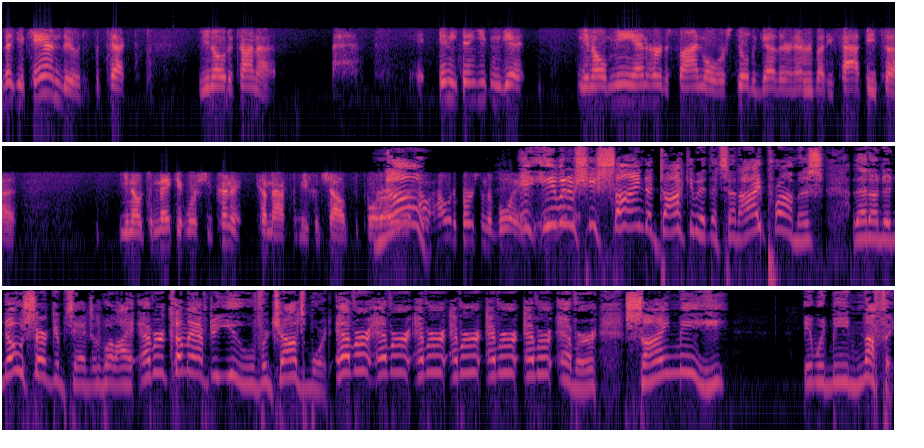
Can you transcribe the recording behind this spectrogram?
that you can do to protect? You know, to kind of anything you can get. You know, me and her to sign while we're still together and everybody's happy to. You know, to make it where she couldn't come after me for child support. No. How, how would a person avoid? E- Even if she signed a document that said, I promise that under no circumstances will I ever come after you for child support. Ever, ever, ever, ever, ever, ever, ever. Sign me. It would mean nothing.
